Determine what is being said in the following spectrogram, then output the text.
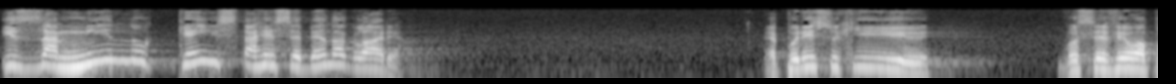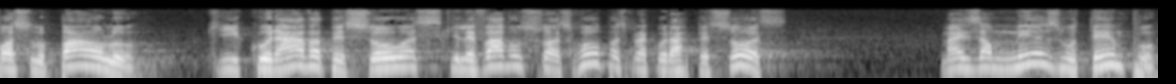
examino quem está recebendo a glória. É por isso que você vê o apóstolo Paulo, que curava pessoas, que levavam suas roupas para curar pessoas, mas ao mesmo tempo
